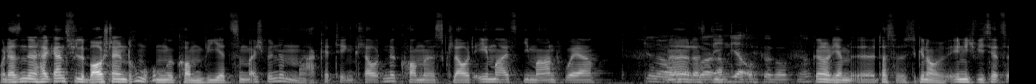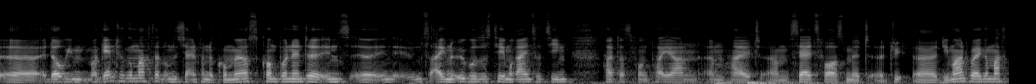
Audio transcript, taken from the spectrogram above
Und da sind dann halt ganz viele Bausteine drumherum gekommen, wie jetzt zum Beispiel eine Marketing-Cloud, eine Commerce-Cloud, ehemals Demandware Genau, ne, das die, haben die ja aufgekauft. Ne? Genau, die haben äh, das ist genau ähnlich wie es jetzt äh, Adobe mit Magento gemacht hat, um sich einfach eine Commerce-Komponente ins, äh, in, ins eigene Ökosystem reinzuziehen, hat das vor ein paar Jahren ähm, halt ähm, Salesforce mit äh, äh, Demandware gemacht.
